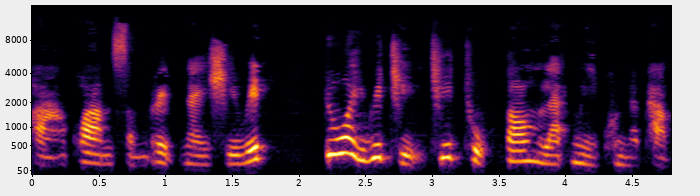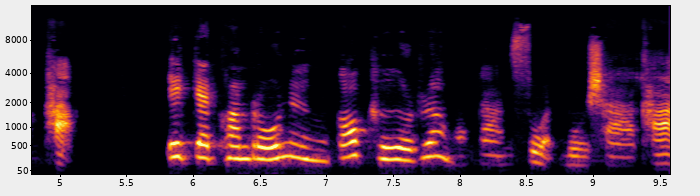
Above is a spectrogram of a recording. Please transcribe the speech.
หาความสำเร็จในชีวิต ด้วยวิถีที่ถูกต้องและมีคุณธรรมค่ะ อีกเกร็ดความรู้หนึ่งก็คือเรื่องของการสวดบูชาค่ะ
